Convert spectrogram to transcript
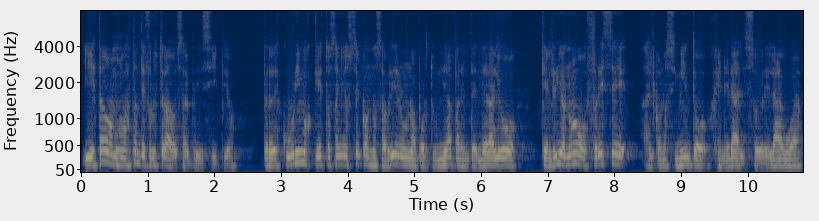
y estábamos bastante frustrados al principio, pero descubrimos que estos años secos nos abrieron una oportunidad para entender algo que el río Nuevo ofrece al conocimiento general sobre el agua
